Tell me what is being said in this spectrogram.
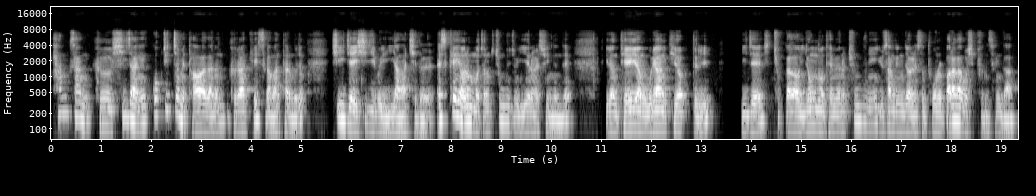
항상 그 시장의 꼭지점에 다가가는 그러한 케이스가 많다는 거죠. CJ, CGV 이 양아치들, SK어는 뭐 저는 충분히 좀 이해를 할 수 있는데 이런 대형 우량 기업들이 이제 주가가 이 정도 되면은 충분히 유상증자를 해서 돈을 빨아가고 싶은 생각,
